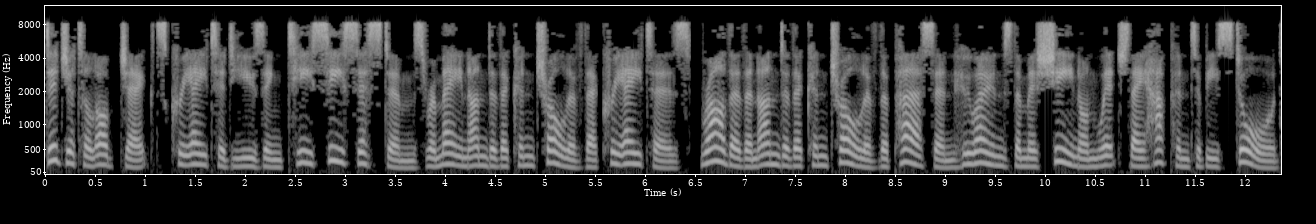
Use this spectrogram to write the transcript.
digital objects created using TC systems remain under the control of their creators, rather than under the control of the person who owns the machine on which they happen to be stored.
